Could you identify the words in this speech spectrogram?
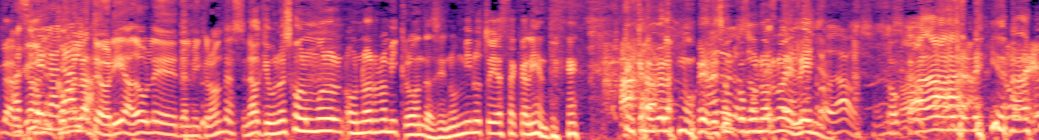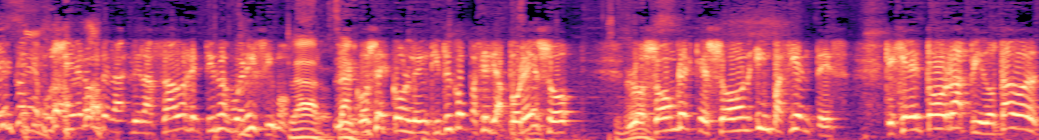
La ¿Cómo es la teoría doble del microondas? No, que uno es como un, hor- un horno microondas. En un minuto ya está caliente. en cambio, las mujeres Claro, son como un horno de leña. rodados. No, el darle. ejemplo que pusieron de la- del asado argentino es buenísimo. Claro, La sí. cosa es con lentitud y con paciencia. Por eso, los hombres que son impacientes, que quieren todo rápido, todo,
